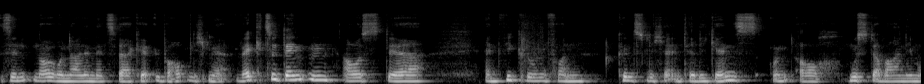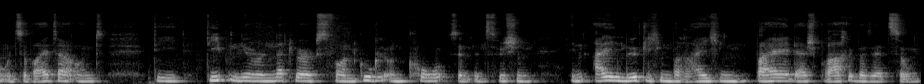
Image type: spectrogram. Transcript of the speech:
sind neuronale Netzwerke überhaupt nicht mehr wegzudenken aus der Entwicklung von künstlicher Intelligenz und auch Musterwahrnehmung und so weiter. Und die Deep Neural Networks von Google und Co. sind inzwischen in allen möglichen Bereichen bei der Sprachübersetzung,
